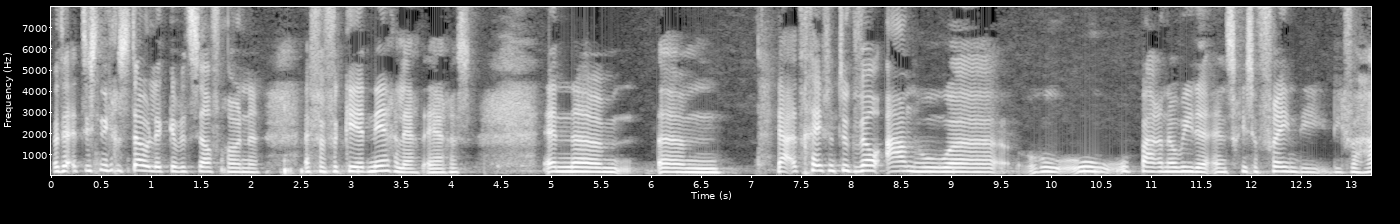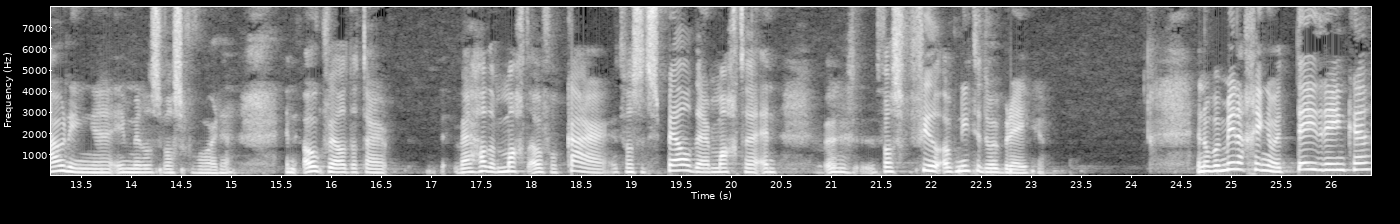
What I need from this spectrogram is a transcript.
het, is niet gestolen. Ik heb het zelf gewoon uh, even verkeerd neergelegd ergens. En um, um, ja, het geeft natuurlijk wel aan hoe, uh, hoe, hoe, hoe, paranoïde en schizofreen die, die verhouding uh, inmiddels was geworden. En ook wel dat daar. Wij hadden macht over elkaar. Het was het spel der machten en uh, het was veel ook niet te doorbreken. En op een middag gingen we thee drinken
